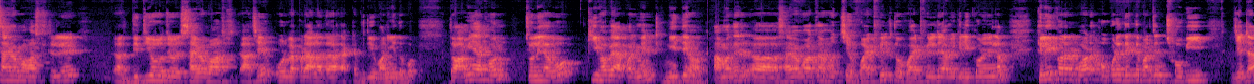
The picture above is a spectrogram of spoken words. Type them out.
সাইবাবা হসপিটালে দ্বিতীয় যে সাইবাবা হসপিটাল আছে, ওর ব্যাপারে আলাদা একটা ভিডিও বানিয়ে দেবো। তো আমি এখন চলে যাব কীভাবে অ্যাপয়েন্টমেন্ট নিতে হবে। আমাদের সাইবাবাটা হচ্ছে হোয়াইট ফিল্ড তো হোয়াইট ফিল্ডে আমি ক্লিক করে নিলাম। ক্লিক করার পর ওপরে দেখতে পাচ্ছেন ছবি যেটা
